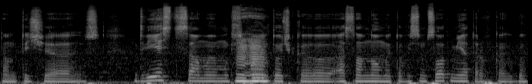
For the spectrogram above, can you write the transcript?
там 1200 самая максимальная mm-hmm. точка, основном это 800 метров, как бы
